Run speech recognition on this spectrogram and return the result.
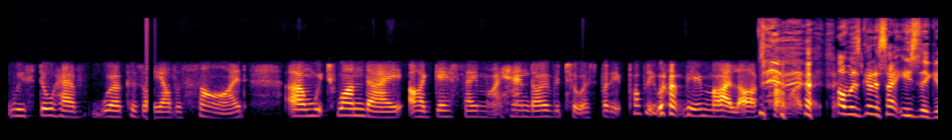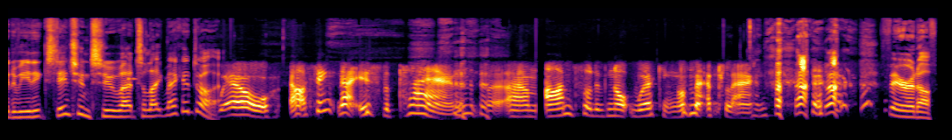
we still have workers on the other side, um, which one day I guess they might hand over to us, but it probably won't be in my lifetime. I. I was going to say, is there going to be an extension to uh, to Lake McIntyre? Well, I think that is the plan, but um, I'm sort of not working on that plan. Fair enough.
